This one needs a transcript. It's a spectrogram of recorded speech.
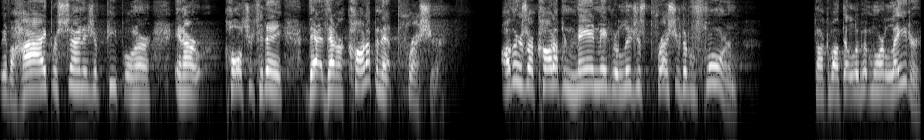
We have a high percentage of people in our, in our culture today that, that are caught up in that pressure. Others are caught up in man made religious pressure to perform. Talk about that a little bit more later.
